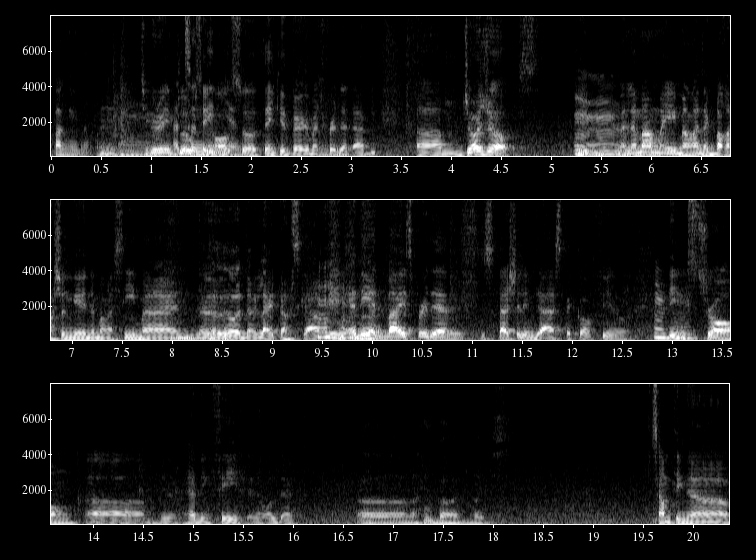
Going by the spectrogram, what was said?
Panginoon. Siguro in closing also, thank you very much for that, Abby. Um, Jojo, may- malamang may mga nagbakasyon ngayon ng mga seaman, nanonood ng Lighthouse Cafe. Any advice for them, especially in the aspect of, you know, being strong, um, you know, having faith and all that? Ah, ano ba advice? Something na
